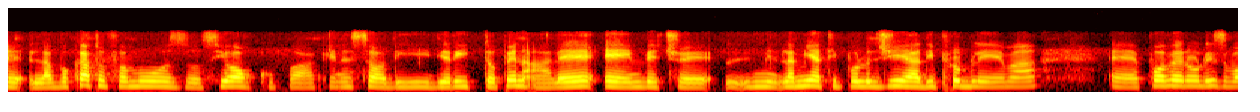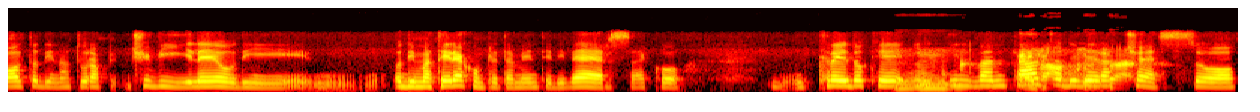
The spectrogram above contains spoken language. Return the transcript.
eh, l'avvocato famoso si occupa, che ne so, di diritto penale e invece la mia tipologia di problema eh, può avere un risvolto di natura civile o di, o di materia completamente diversa. Ecco, credo che mm, il, il, vantaggio esatto, di avere cioè. accesso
